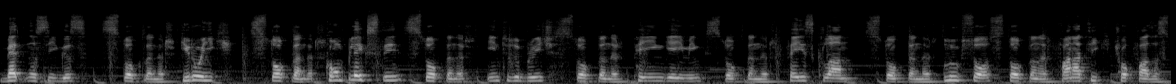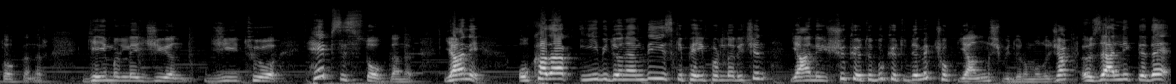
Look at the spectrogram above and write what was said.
Badness Eagles stoklanır. Heroic stoklanır. Complexity stoklanır. Into the Breach stoklanır. Paying Gaming stoklanır. Face Clan stoklanır. Luxo stoklanır. Fanatic çok fazla stoklanır. Gamer Legion, G2 hepsi stoklanır. Yani o kadar iyi bir dönemdeyiz ki paperlar için yani şu kötü bu kötü demek çok yanlış bir durum olacak. Özellikle de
